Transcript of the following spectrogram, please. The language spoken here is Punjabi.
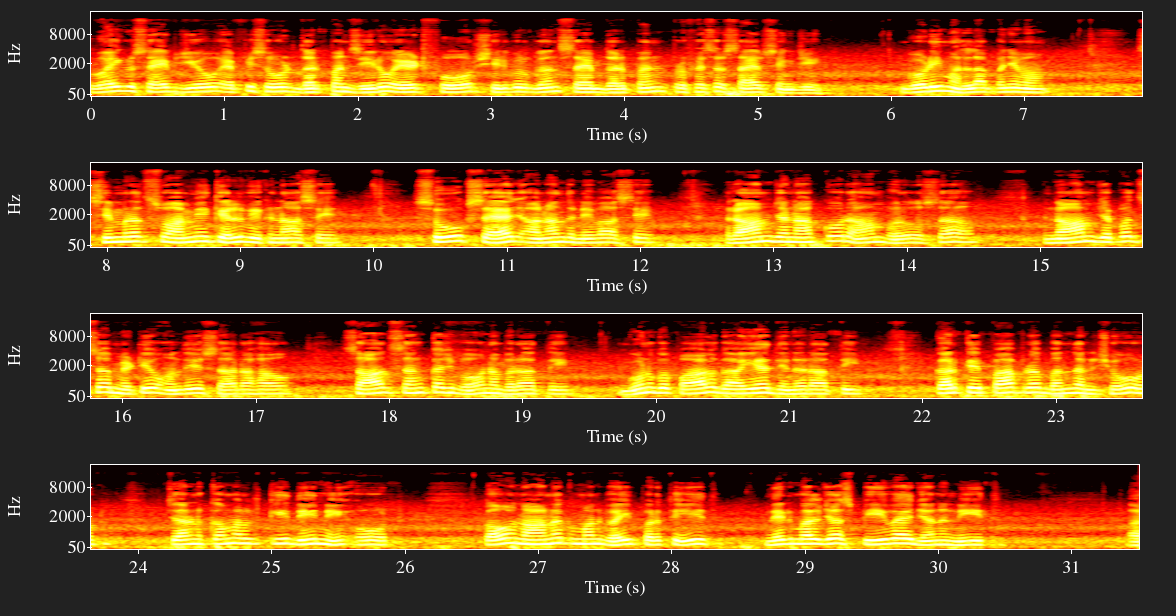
ਵਾਹਿਗੁਰੂ ਸਾਹਿਬ ਜੀਓ ਐਪੀਸੋਡ ਦਰਪਨ 084 ਸ੍ਰੀ ਗੁਰੂ ਗ੍ਰੰਥ ਸਾਹਿਬ ਦਰਪਨ ਪ੍ਰੋਫੈਸਰ ਸਾਹਿਬ ਸਿੰਘ ਜੀ ਗੋੜੀ ਮਹੱਲਾ ਪੰਜਵਾਂ ਸਿਮਰਤ ਸੁਆਮੀ ਕਿਲ ਵਿਖਣਾ ਸੇ ਸੂਖ ਸਹਿਜ ਆਨੰਦ ਨਿਵਾਸੇ RAM ਜਨਾ ਕੋ RAM ਭਰੋਸਾ ਨਾਮ ਜਪਤ ਸਭ ਮਿਟਿਓ ਅੰਦੇ ਸਾ ਰਹਾਓ ਸਾਧ ਸੰਕਜ ਭੋ ਨ ਭਰਾਤੀ ਗੁਣ ਗੋਪਾਲ ਗਾਈਐ ਦਿਨ ਰਾਤੀ ਕਰ ਕੇ ਪਾਪ ਬੰਧਨ ਛੋਟ ਚਰਨ ਕਮਲ ਕੀ ਦੀਨੀ ਓਟ ਕਹੋ ਨਾਨਕ ਮਨ ਭਈ ਪ੍ਰਤੀਤ ਨਿਰਮਲ ਜਸ ਪੀਵੈ ਜਨ ਨੀਤ।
